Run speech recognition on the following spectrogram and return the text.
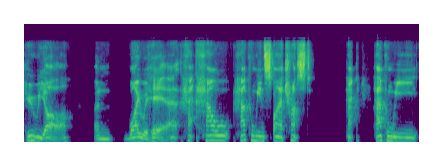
who we are and why we're here, how how, how can we inspire trust? How can we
